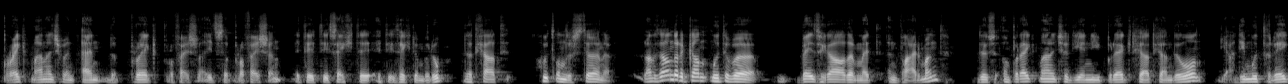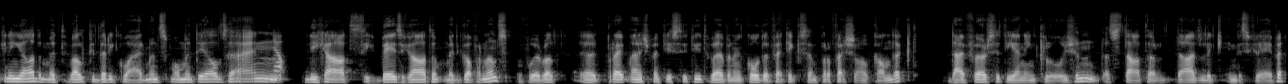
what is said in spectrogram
projectmanagement en de projectprofessional, it's a profession. Het, het, is echt, het is echt een beroep. Dat gaat goed ondersteunen. Langs de andere kant moeten we bezighouden met environment. Dus een projectmanager die een nieuw project gaat gaan doen, ja, die moet rekening houden met welke de requirements momenteel zijn. Die gaat zich bezighouden met governance. Bijvoorbeeld eh, het Projectmanagement Instituut, we hebben een Code of Ethics and Professional Conduct. Diversity and Inclusion, dat staat er duidelijk in beschreven.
